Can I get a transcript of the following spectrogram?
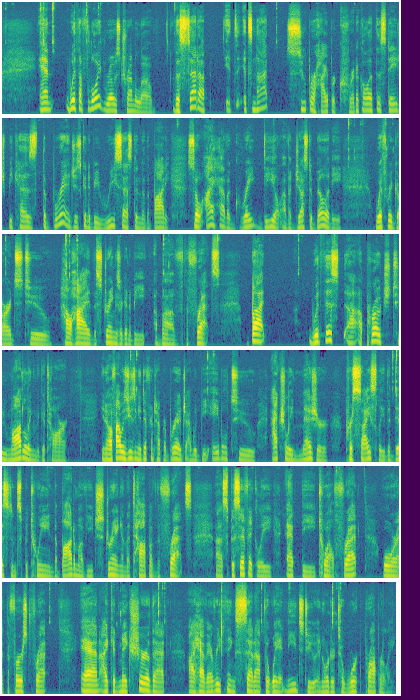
And with a Floyd Rose tremolo, the setup it's it's not super hyper critical at this stage because the bridge is going to be recessed into the body. So I have a great deal of adjustability with regards to how high the strings are going to be above the frets. But with this uh, approach to modeling the guitar, you know, if I was using a different type of bridge, I would be able to actually measure precisely the distance between the bottom of each string and the top of the frets, uh, specifically at the 12th fret or at the first fret. And I could make sure that I have everything set up the way it needs to in order to work properly.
